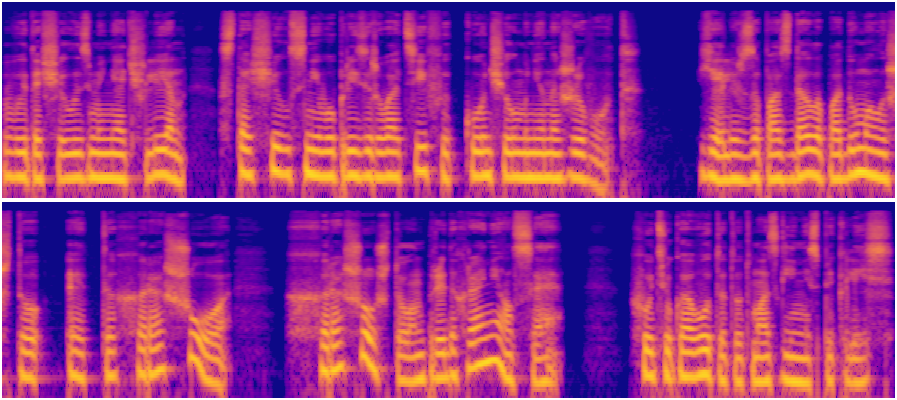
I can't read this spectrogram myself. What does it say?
вытащил из меня член, стащил с него презерватив и кончил мне на живот. Я лишь запоздала подумала, что это хорошо, хорошо, что он предохранялся. Хоть у кого-то тут мозги не спеклись.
